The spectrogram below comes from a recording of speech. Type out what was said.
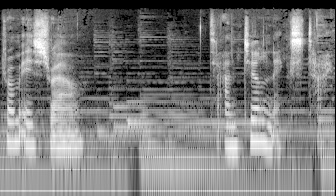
from Israel. Until next time.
